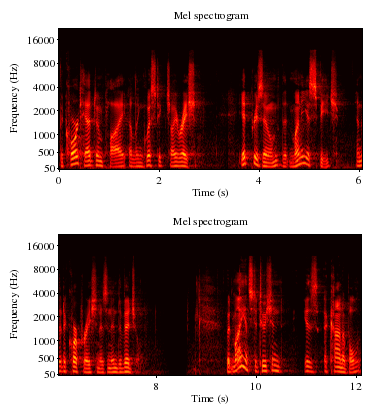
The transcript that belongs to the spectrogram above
the court had to imply a linguistic gyration. It presumed that money is speech and that a corporation is an individual. But my institution is accountable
